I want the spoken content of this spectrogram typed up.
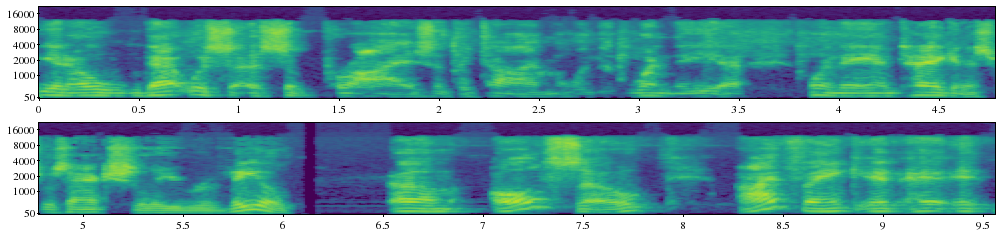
you know, that was a surprise at the time when, the, when the uh, when the antagonist was actually revealed. Um, also, I think it, it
